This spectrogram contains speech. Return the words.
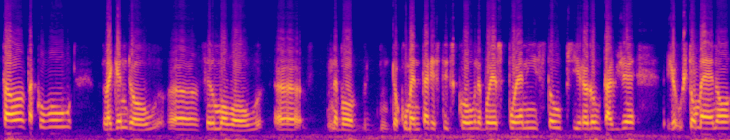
stal takovou legendou eh, filmovou nebo dokumentaristickou, nebo je spojený s tou přírodou tak, že že už to jméno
